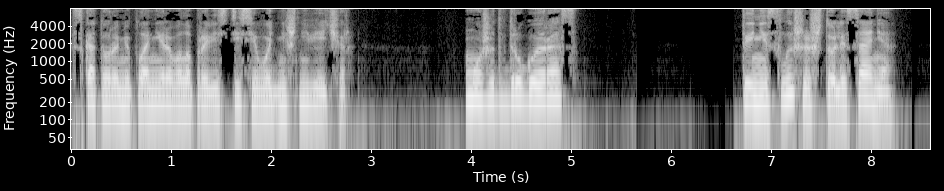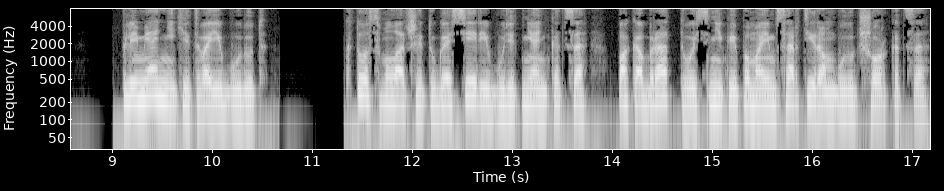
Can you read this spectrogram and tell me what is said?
с которыми планировала провести сегодняшний вечер. Может, в другой раз? Ты не слышишь, что ли, Саня? Племянники твои будут. Кто с младшей тугосерии будет нянькаться, пока брат твой с Никой по моим сортирам будут шоркаться.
